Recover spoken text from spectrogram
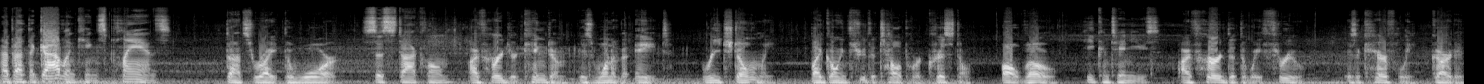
about the Goblin King's plans. That's right, the war, says Stockholm. I've heard your kingdom is one of the eight, reached only by going through the teleport crystal. Although, he continues, I've heard that the way through is a carefully guarded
